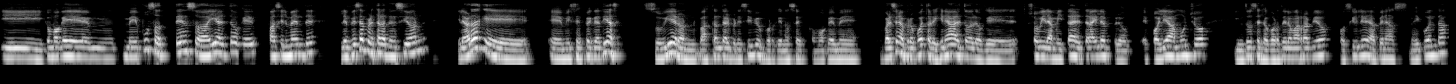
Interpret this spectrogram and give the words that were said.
Y como que mm, me puso tenso ahí al toque fácilmente le empecé a prestar atención y la verdad que eh, mis expectativas subieron bastante al principio porque no sé, como que me, pareció una propuesta original, todo lo que yo vi la mitad del tráiler, pero spoileaba mucho y entonces lo corté lo más rápido posible, apenas me di cuenta.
